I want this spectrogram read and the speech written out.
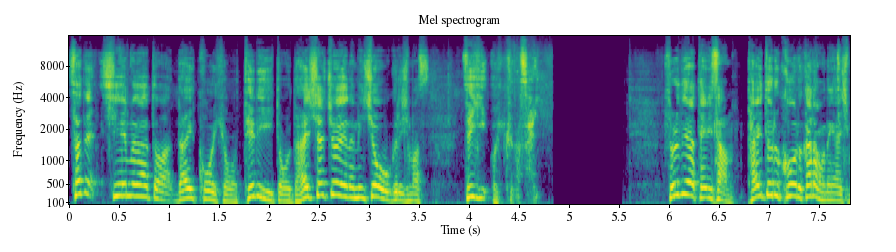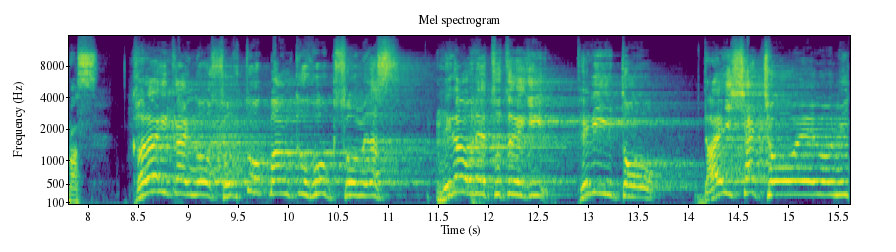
さて、CM の後は大好評、テリーと大社長への道をお送りします。ぜひお聞きください。それではテリーさん、タイトルコールからお願いします。唐揚げ界のソフトバンクホークスを目指す笑顔で突撃テリーと大社長への道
